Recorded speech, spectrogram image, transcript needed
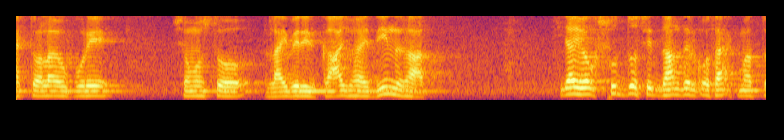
একতলা উপরে সমস্ত লাইব্রেরির কাজ হয় দিন রাত। যাই হোক, শুদ্ধ সিদ্ধান্তের কথা একমাত্র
